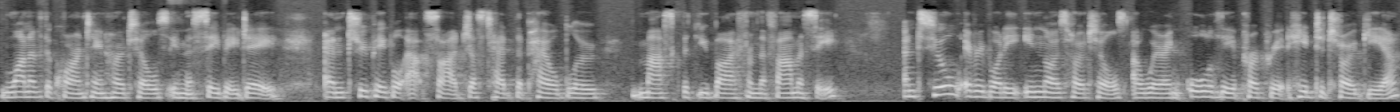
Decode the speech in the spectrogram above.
one of the quarantine hotels in the CBD, and two people outside just had the pale blue mask that you buy from the pharmacy. Until everybody in those hotels are wearing all of the appropriate head to toe gear,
